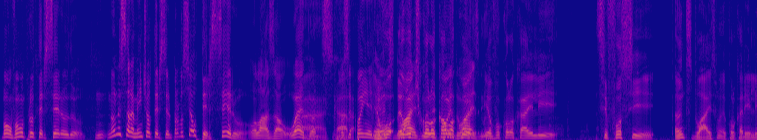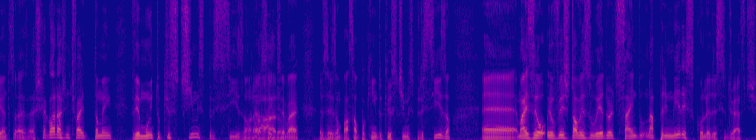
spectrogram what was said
Bom, vamos pro terceiro. Do... Não necessariamente é o terceiro. Pra você é o terceiro, ô Lazal, o Edwards. Ah, cara, você põe ele eu antes vou, do eu vou te colocar uma coisa. Eu vou colocar ele. Se fosse antes do Wiseman, eu colocaria ele antes. Acho que agora a gente vai também ver muito o que os times precisam, né? Eu sei Claro. que você vai, às vezes vão passar um pouquinho do que os times precisam, é, mas eu, eu vejo talvez o Edwards saindo na primeira escolha desse draft.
